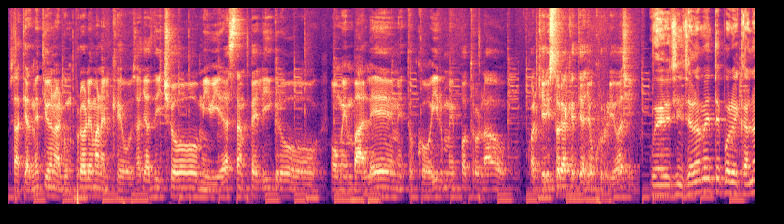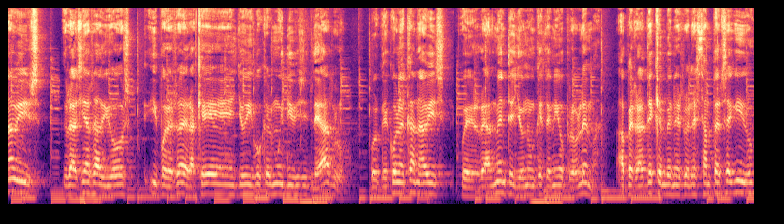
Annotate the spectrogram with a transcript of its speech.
O sea, ¿te has metido en algún problema en el que vos hayas dicho mi vida está en peligro o, o me embalé, me tocó irme para otro lado? Cualquier historia que te haya ocurrido así. Pues sinceramente por el cannabis, gracias a Dios, y por eso era que yo digo que es muy difícil dejarlo, porque con el cannabis, pues realmente yo nunca he tenido problemas. A pesar de que en Venezuela están perseguidos,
